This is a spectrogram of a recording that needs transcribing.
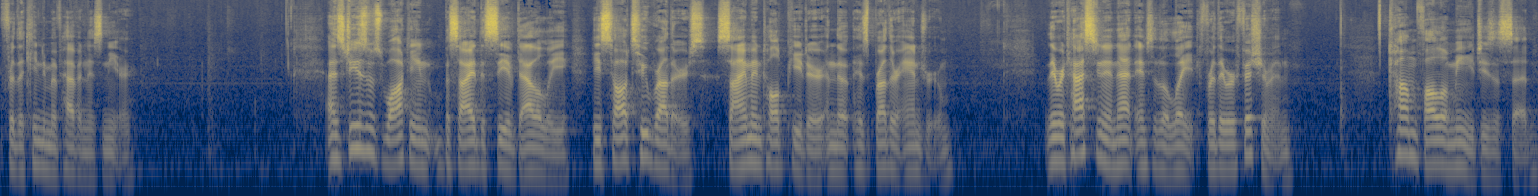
for the kingdom of heaven is near. As Jesus was walking beside the Sea of Galilee, he saw two brothers, Simon called Peter and the, his brother Andrew. They were casting a net into the lake, for they were fishermen. Come, follow me, Jesus said,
